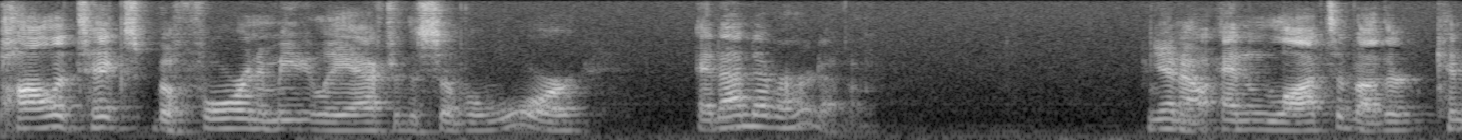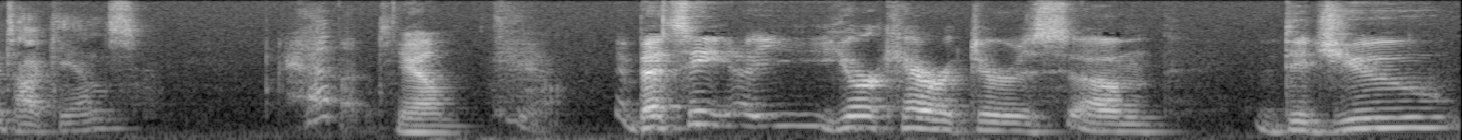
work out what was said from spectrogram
politics before and immediately after the Civil War, and I never heard of him. You know, and lots of other Kentuckians haven't. Yeah. yeah. Betsy, uh, your characters, um, did you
